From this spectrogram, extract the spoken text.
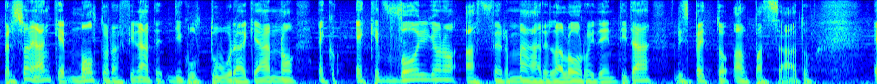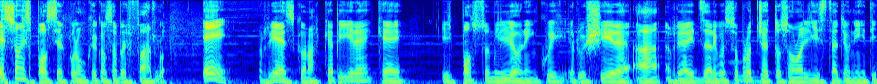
persone anche molto raffinate di cultura che hanno ecco, e che vogliono affermare la loro identità rispetto al passato e sono esposti a qualunque cosa per farlo e riescono a capire che il posto migliore in cui riuscire a realizzare questo progetto sono gli Stati Uniti.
